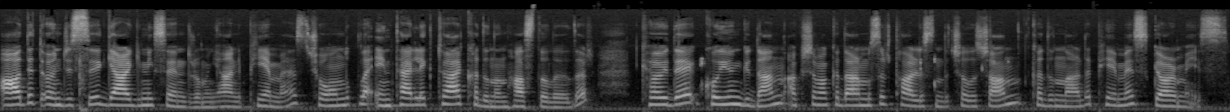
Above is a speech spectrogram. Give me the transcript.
Adet öncesi gerginlik sendromu yani PMS çoğunlukla entelektüel kadının hastalığıdır. Köyde koyun güden akşama kadar mısır tarlasında çalışan kadınlarda PMS görmeyiz.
